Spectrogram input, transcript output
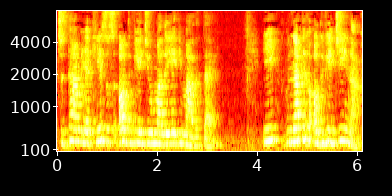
czytamy, jak Jezus odwiedził Maryję i Martę. I na tych odwiedzinach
